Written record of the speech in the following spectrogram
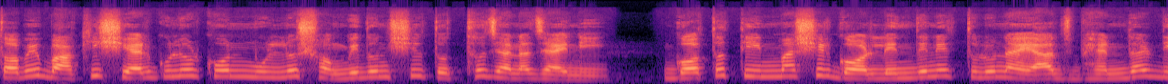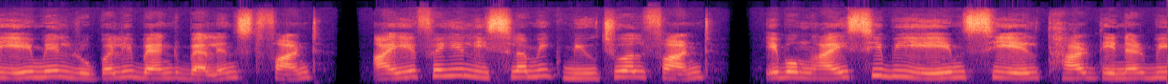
তবে বাকি শেয়ারগুলোর কোন মূল্য সংবেদনশীল তথ্য জানা যায়নি। গত তিন মাসের গড় লেনদেনের তুলনায় আজ ভ্যান্ডার DML Rupali bank balanced fund IFIL Islamic mutual fund এবং আইসিবিএমসিএল থার্ড এনআরবি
